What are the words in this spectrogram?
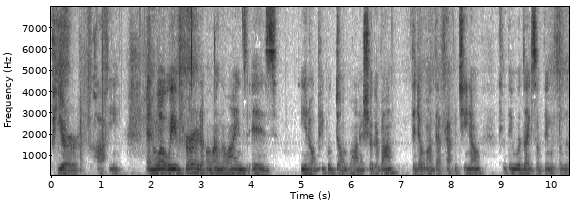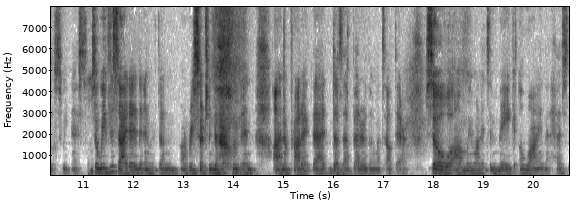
pure coffee and what we've heard along the lines is you know people don't want a sugar bomb they don't want that frappuccino but they would like something with a little sweetness. So we've decided and we've done our research and development on a product that does that better than what's out there. So um, we wanted to make a line that has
